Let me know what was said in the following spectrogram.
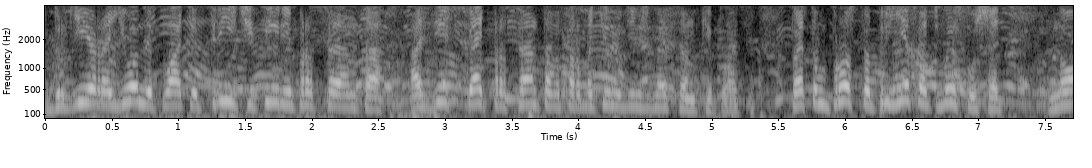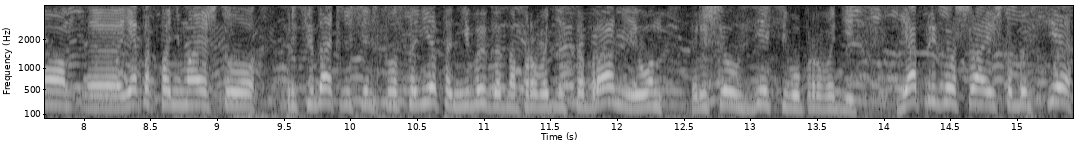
Другие районы платят 3-4%, а здесь 5% от нормативно-денежной оценки платится. Поэтому просто приехать, выслушать. Но э, я так понимаю, что председателю сельского совета невыгодно проводить собрание, и он решил здесь его проводить. Я приглашаю, чтобы все,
